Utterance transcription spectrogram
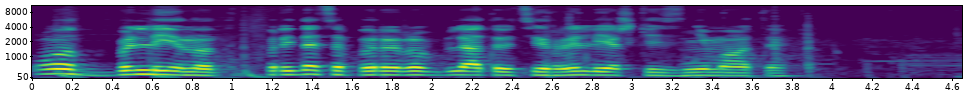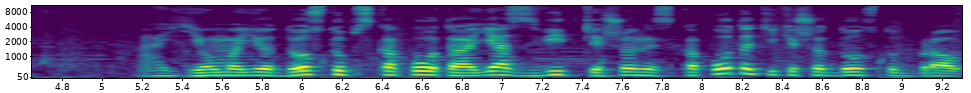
От, блін, от прийдеться переробляти ці релешки знімати. А йо-моє, доступ з капота, а я звідки? Що не з капота тільки що доступ брав?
